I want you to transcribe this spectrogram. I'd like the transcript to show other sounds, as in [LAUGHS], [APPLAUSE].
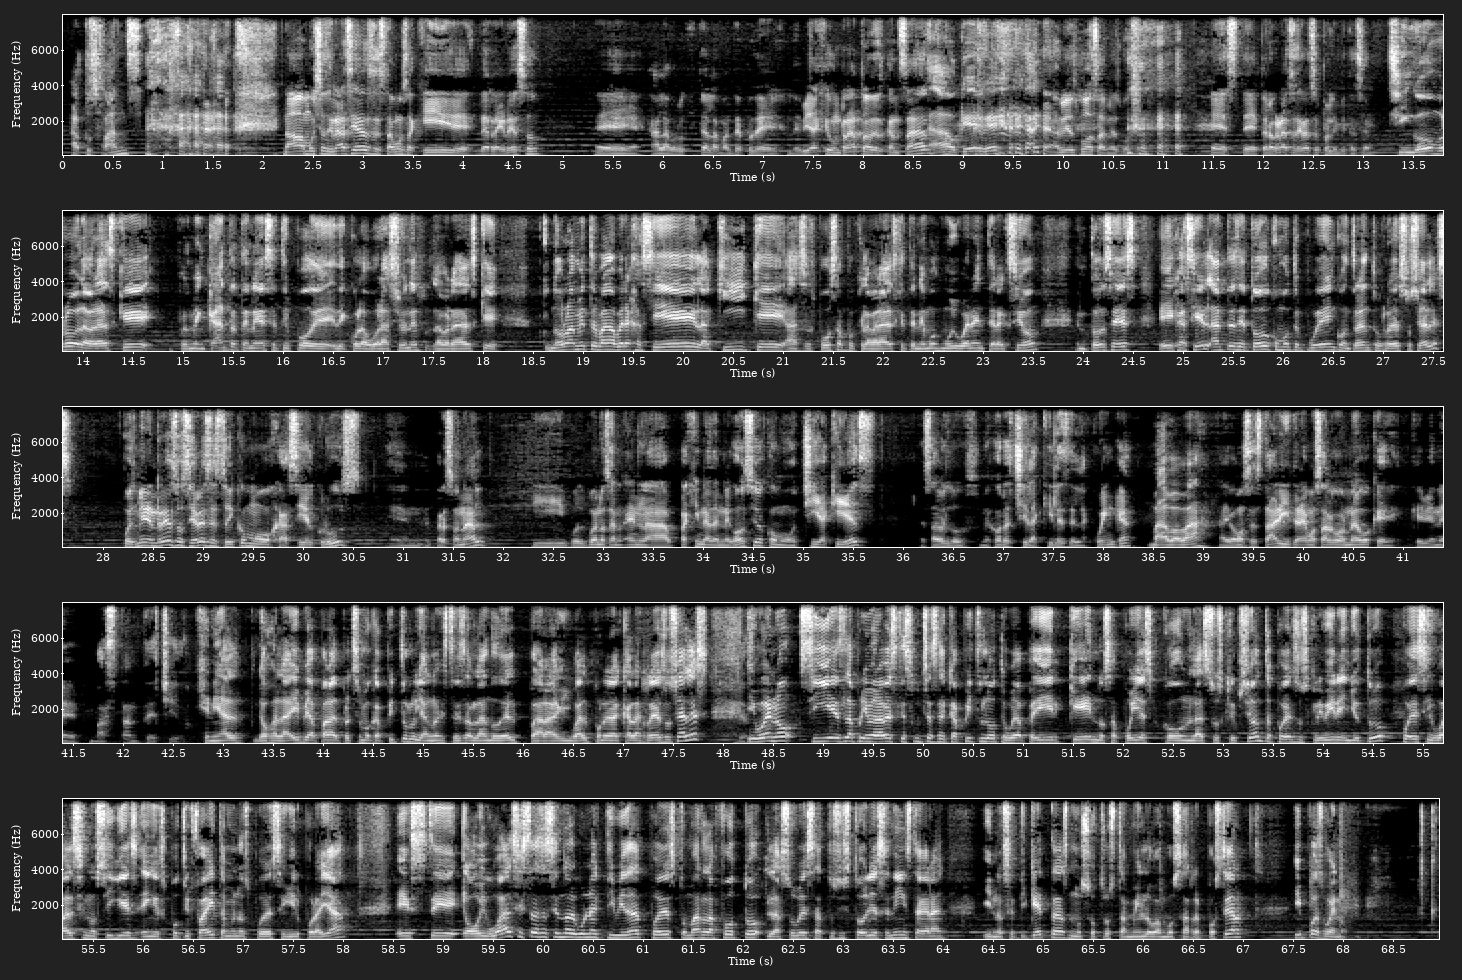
a tus fans. [LAUGHS] [LAUGHS] no, muchas gracias. Estamos aquí de, de regreso. Eh, a la brujita la mandé pues, de, de, viaje un rato a descansar. Ah, ok, ok. [LAUGHS] a mi esposa, a mi esposa. [LAUGHS] Este, pero gracias, gracias por la invitación. Chingón, bro. La verdad es que pues me encanta tener este tipo de, de colaboraciones. La verdad es que normalmente van a ver a Jaciel, a Kike, a su esposa, porque la verdad es que tenemos muy buena interacción. Entonces, eh, Jaciel, antes de todo, ¿cómo te puede encontrar en tus redes sociales? Pues mira, en redes sociales estoy como Jaciel Cruz, en el personal. Y pues bueno, en, la página de negocio como Chiaquiles, ya sabes, los mejores chilaquiles de la cuenca. Va, va, va. Ahí vamos a estar y traemos algo nuevo que, que viene bastante chido. Genial. Ojalá y vea para el próximo capítulo, ya nos estés hablando de él para igual poner acá las redes sociales. Y bueno, si es la primera vez que escuchas el capítulo, te voy a pedir que nos apoyes con la suscripción. Te puedes suscribir en YouTube. Puedes igual si nos sigues en Spotify, también nos puedes seguir por allá. Este, o igual si estás haciendo alguna actividad, puedes tomar la foto, la subes a tus historias en Instagram y nos etiquetas. Nosotros también lo vamos a repostear. Y pues bueno,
